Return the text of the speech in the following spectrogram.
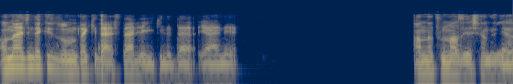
Onun haricindeki Zoom'daki derslerle ilgili de yani anlatılmaz yaşanır ya.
